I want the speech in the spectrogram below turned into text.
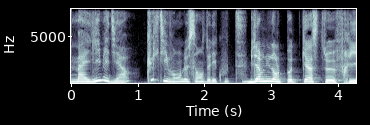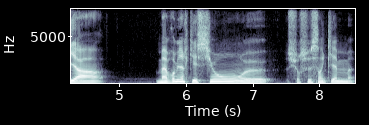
Mail immédiat, cultivons le sens de l'écoute. Bienvenue dans le podcast Fria. Ma première question euh, sur ce cinquième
